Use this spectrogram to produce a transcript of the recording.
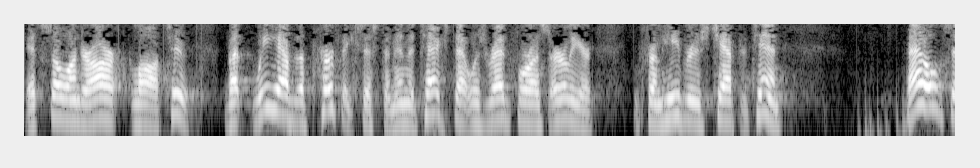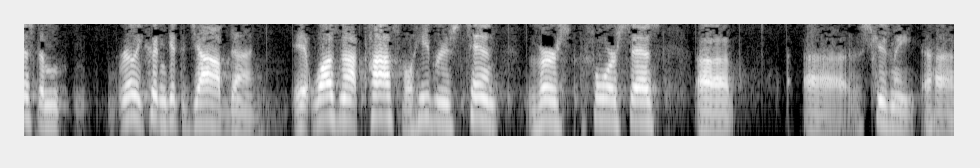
It's so under our law too. But we have the perfect system. In the text that was read for us earlier from Hebrews chapter 10, that old system really couldn't get the job done. It was not possible. Hebrews 10 verse 4 says, uh, uh, excuse me, uh,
